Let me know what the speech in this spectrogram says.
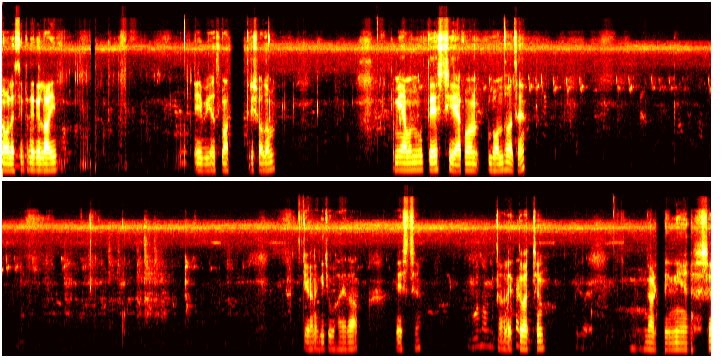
নলেজ সিটি থেকে লাইভ। এবিএস মাতৃসদন আমি এমন মুহূর্তে এসছি, এখন বন্ধ আছে। এখানে কিছু ভাইরা এসছে। দেখতে পাচ্ছেন, গাড়ি নিয়ে এসছে।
